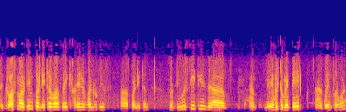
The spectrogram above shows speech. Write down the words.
the gross margin per liter was like 101 rupees uh, per liter. So do you see it is uh, um, able to maintain it uh, going forward?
